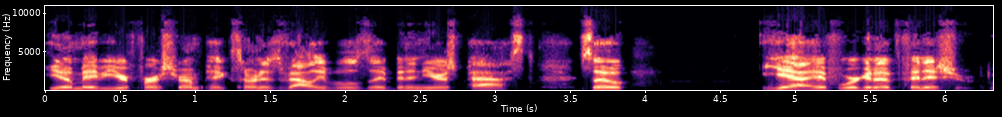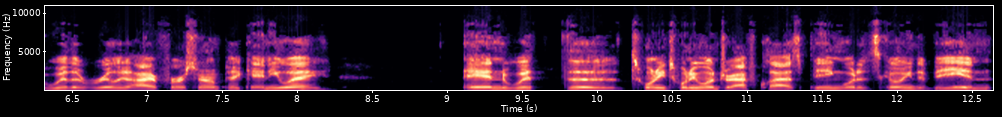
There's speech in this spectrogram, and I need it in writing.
you know maybe your first round picks aren't as valuable as they've been in years past. So, yeah, if we're going to finish with a really high first round pick anyway, and with the 2021 draft class being what it's going to be and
